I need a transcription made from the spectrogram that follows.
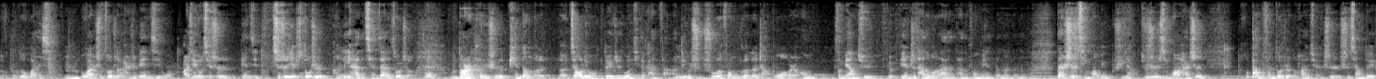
的工作关系，嗯，不管是作者还是编辑，我而且尤其是编辑，其实也是都是很厉害的潜在的作者，对，我们当然可以是平等的呃交流我们对于这个问题的看法，这个书的风格的掌握，然后怎么样去编制它的文案、它的封面等等等等，但事实情况并不是这样，就是情况还是。大部分作者的话语权是是相对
